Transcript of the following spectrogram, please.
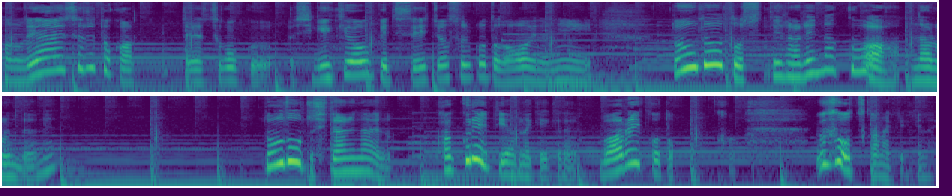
その恋愛するとかってすごく刺激を受けて成長することが多いのに堂々としてられなくはなるんだよね。堂々としてられないの。隠れてやんなきゃいけない。悪いこと嘘をつかなきゃいけない。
